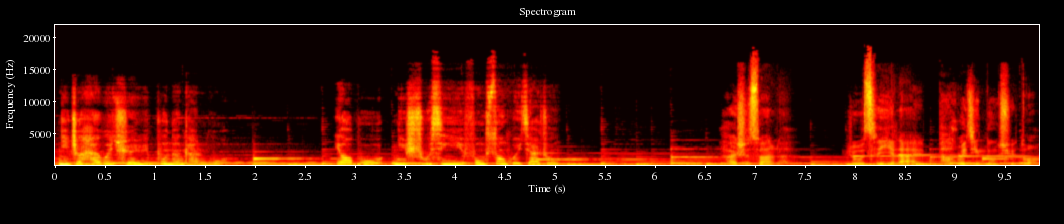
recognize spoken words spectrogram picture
你这还未痊愈，不能赶路。要不你书信一封送回家中？还是算了，如此一来怕会惊动许多，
